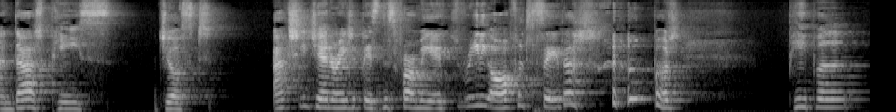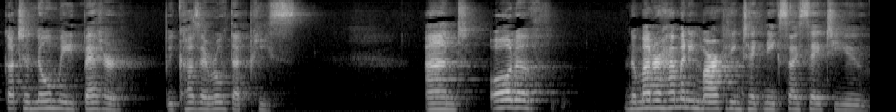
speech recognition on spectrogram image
And that piece just actually generated business for me. It's really awful to say that, but people got to know me better because I wrote that piece. And all of no matter how many marketing techniques I say to you,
